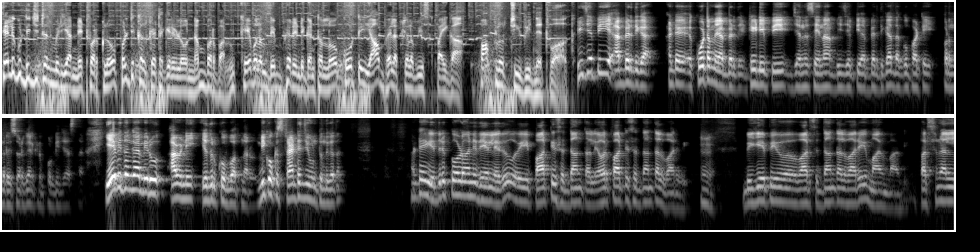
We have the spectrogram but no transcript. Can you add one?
తెలుగు డిజిటల్ మీడియా నెట్వర్క్లో పొలిటికల్ కేటగిరీలో నంబర్ వన్ కేవలం డెబ్బై రెండు గంటల్లో కోటి యాభై లక్షల వ్యూస్ పైగా పాపులర్ టీవీ నెట్వర్క్. బీజేపీ అభ్యర్థిగా అంటే కూటమి అభ్యర్థి టీడీపీ జనసేన బీజేపీ అభ్యర్థిగా దగ్గుపాటి పురంధరేశ్వర్ గారు ఇక్కడ పోటీ చేస్తారు ఏ విధంగా మీరు ఆవిడని ఎదుర్కోబోతున్నారు? మీకు ఒక స్ట్రాటజీ ఉంటుంది కదా? అంటే ఎదుర్కోవడం అనేది ఏం లేదు. ఈ పార్టీ సిద్ధాంతాలు ఎవరి పార్టీ సిద్ధాంతాలు వారివి. బీజేపీ వారి సిద్ధాంతాలు వారి మావి మావి. పర్సనల్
